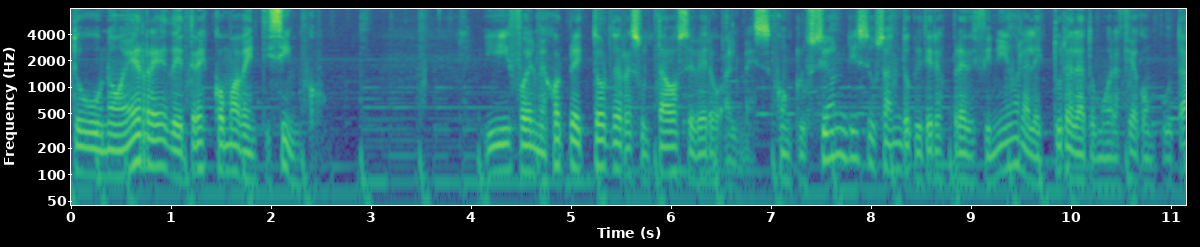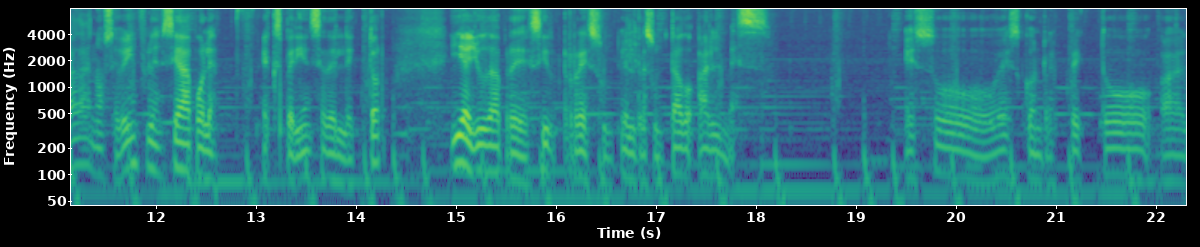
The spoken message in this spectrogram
tuvo un OR de 3,25 y fue el mejor predictor de resultados severos al mes. Conclusión, dice, usando criterios predefinidos, la lectura de la tomografía computada no se ve influenciada por la experiencia del lector y ayuda a predecir el resultado al mes. Eso es con respecto al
